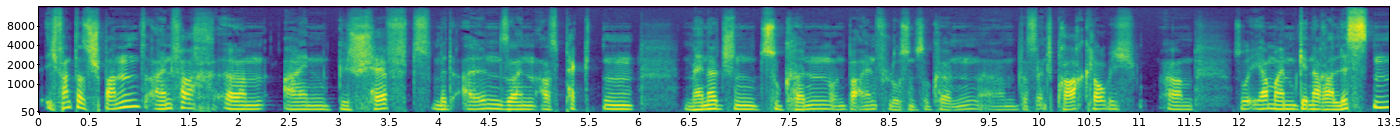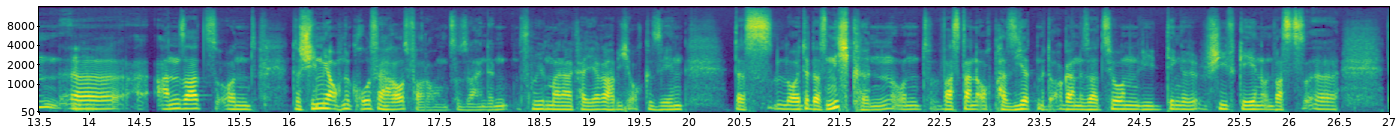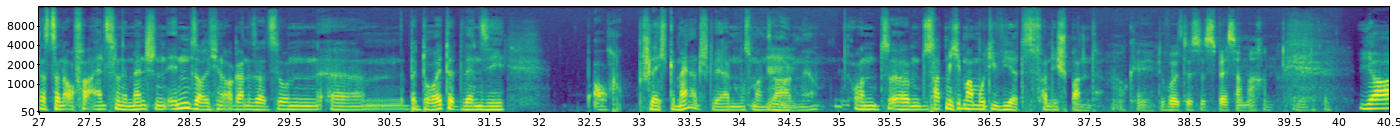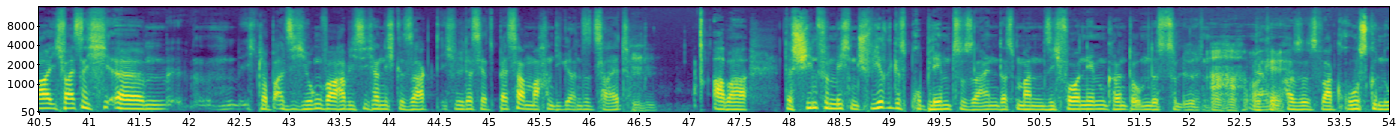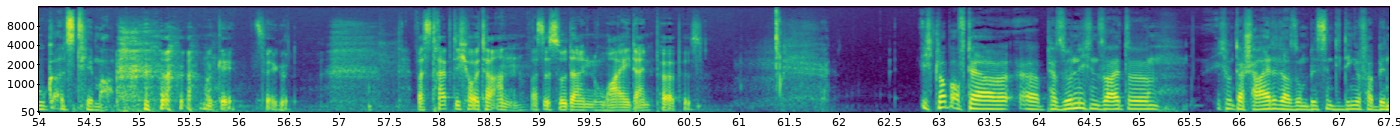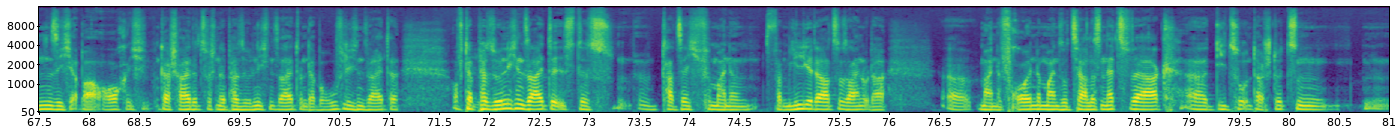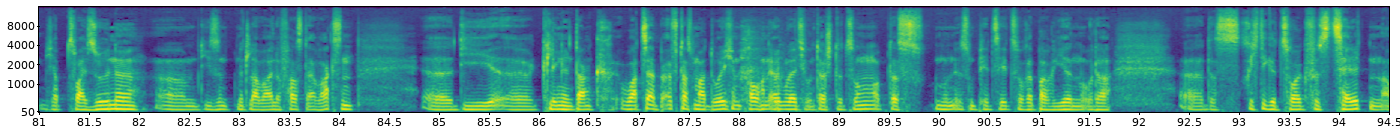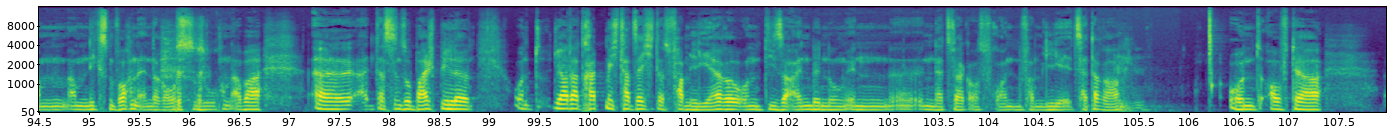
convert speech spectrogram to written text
Ich fand das spannend, einfach ähm, ein Geschäft mit allen seinen Aspekten managen zu können und beeinflussen zu können. Ähm, das entsprach, glaube ich, ähm, so eher meinem Generalisten-Ansatz äh, und das schien mir auch eine große Herausforderung zu sein. Denn früh in meiner Karriere habe ich auch gesehen, dass Leute das nicht können und was dann auch passiert mit Organisationen, wie Dinge schiefgehen und was äh, das dann auch für einzelne Menschen in solchen Organisationen ähm, bedeutet, wenn sie auch schlecht gemanagt werden, muss man mhm. sagen. Ja. Und ähm, das hat mich immer motiviert, das fand ich spannend. Okay, du wolltest es besser machen. Ja, ich weiß nicht, ähm, ich glaube, als ich jung war, habe ich sicher nicht gesagt, ich will das jetzt besser machen die ganze Zeit. Mhm. Aber das schien für mich ein schwieriges Problem zu sein, das man sich vornehmen könnte, um das zu lösen. Aha, okay. Ja, also es war groß genug als Thema. okay, sehr gut. Was treibt dich heute an? Was ist so dein Why, dein Purpose? Ich glaube, auf der äh, persönlichen Seite, ich unterscheide da so ein bisschen, die Dinge verbinden sich aber auch. Ich unterscheide zwischen der persönlichen Seite und der beruflichen Seite. Auf der mhm. persönlichen Seite ist es äh, tatsächlich für meine Familie da zu sein oder äh, meine Freunde, mein soziales Netzwerk, äh, die zu unterstützen. Ich habe zwei Söhne, äh, die sind mittlerweile fast erwachsen. Äh, die äh, klingeln dank WhatsApp öfters mal durch und brauchen irgendwelche Unterstützung, ob das nun ist, ein PC zu reparieren oder äh, das richtige Zeug fürs Zelten am, am nächsten Wochenende rauszusuchen. Aber äh, das sind so Beispiele. Und ja, da treibt mich tatsächlich das Familiäre und diese Einbindung in, äh, in Netzwerk aus Freunden, Familie etc. Mhm. Und auf der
